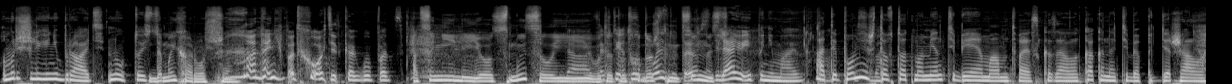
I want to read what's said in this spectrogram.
А мы решили ее не брать. Ну, то есть... Да мы хорошие. Она не подходит как бы под... Оценили ее смысл и Да, вот эту боль художественную тут ценность. разделяю и понимаю. А ты помнишь, Спасибо. что в тот момент тебе мама твоя сказала? Как она тебя поддержала?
